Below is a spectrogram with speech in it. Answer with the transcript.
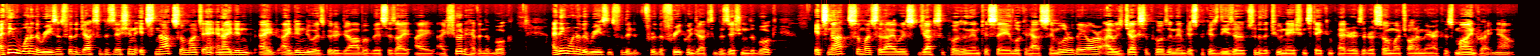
I think one of the reasons for the juxtaposition, it's not so much, and, and I didn't, I, I didn't do as good a job of this as I, I, I should have in the book. I think one of the reasons for the for the frequent juxtaposition of the book it's not so much that I was juxtaposing them to say, look at how similar they are. I was juxtaposing them just because these are sort of the two nation state competitors that are so much on America's mind right now.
